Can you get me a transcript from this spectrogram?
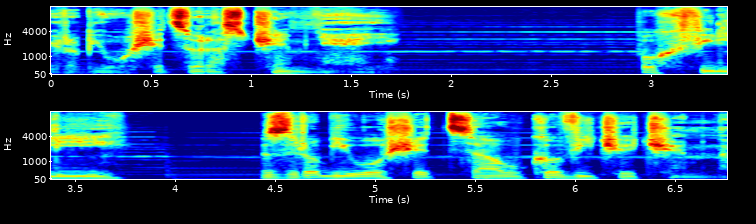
i robiło się coraz ciemniej. Po chwili zrobiło się całkowicie ciemno.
